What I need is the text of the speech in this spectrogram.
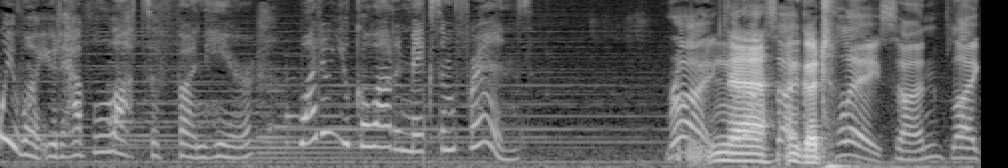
we want you to have lots of fun here. Why don't you go out and make some friends? Right. Nah, I'm good. Play, son. Like,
